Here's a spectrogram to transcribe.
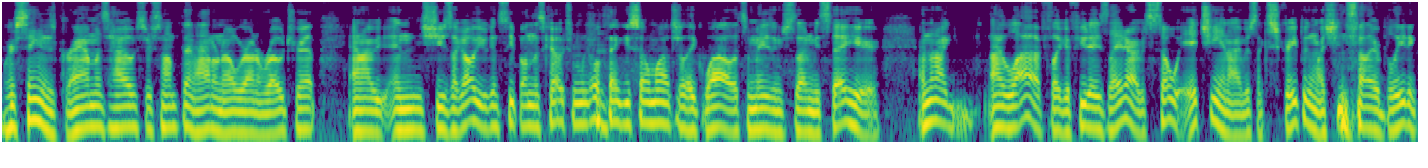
We are staying at his grandma's house or something. I don't know. We are on a road trip, and I and she's like, "Oh, you can sleep on this couch." I'm like, "Oh, thank you so much." Like, wow, that's amazing. She's letting me stay here. And then I I left. Like a few days later, I was so itchy, and I was like scraping my shins until they were bleeding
